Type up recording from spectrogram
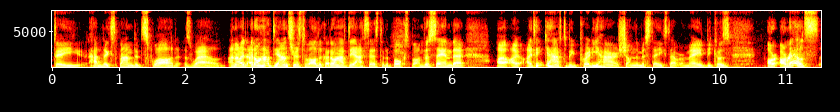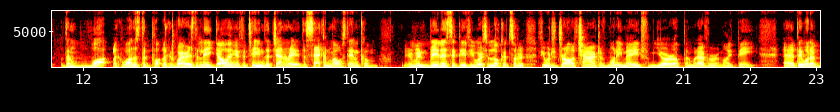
they had an expanded squad as well. And I, I don't have the answers to all the, I don't have the access to the books, but I'm just saying that I, I, think you have to be pretty harsh on the mistakes that were made because. Or, or else, then what? Like, what is the like? Where is the league going if a team that generated the second most income? I mean, realistically, if you were to look at sort of, if you were to draw a chart of money made from Europe and whatever it might be, uh, they would have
